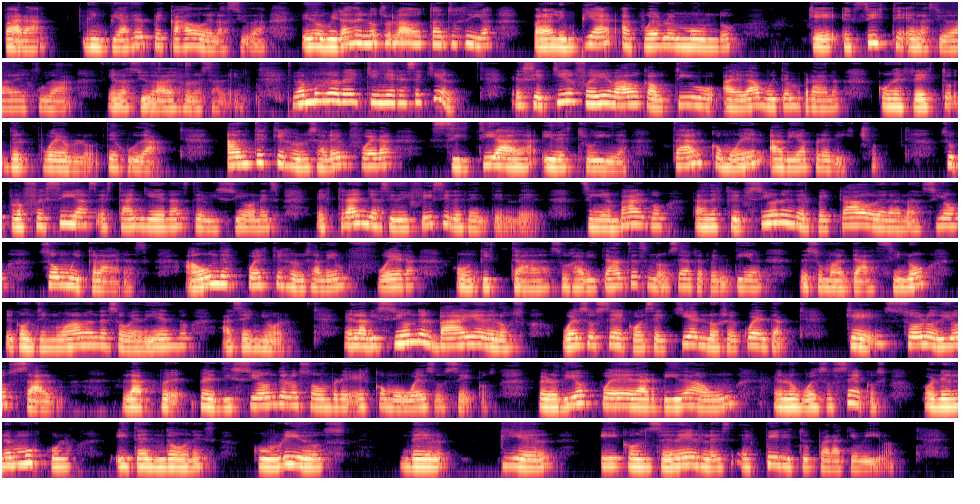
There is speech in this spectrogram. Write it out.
para limpiar el pecado de la ciudad y dormirá del otro lado tantos días para limpiar al pueblo inmundo que existe en la ciudad de Judá en la ciudad de Jerusalén. Y vamos a ver quién era Ezequiel. Ezequiel fue llevado cautivo a edad muy temprana con el resto del pueblo de Judá, antes que Jerusalén fuera sitiada y destruida, tal como él había predicho. Sus profecías están llenas de visiones extrañas y difíciles de entender. Sin embargo, las descripciones del pecado de la nación son muy claras. Aún después que Jerusalén fuera conquistada, sus habitantes no se arrepentían de su maldad, sino que continuaban desobediendo al Señor. En la visión del valle de los huesos secos, Ezequiel nos recuerda que solo Dios salva. La perdición de los hombres es como huesos secos, pero Dios puede dar vida aún en los huesos secos, ponerle músculo y tendones cubridos de piel y concederles espíritu para que vivan.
